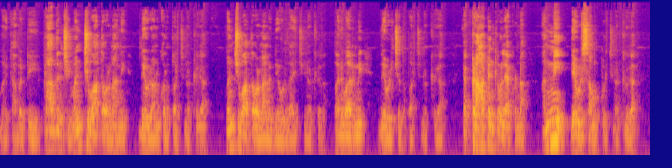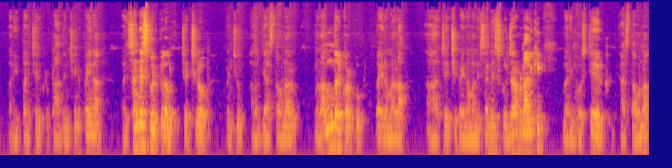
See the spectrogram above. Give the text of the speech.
మరి కాబట్టి ప్రార్థించి మంచి వాతావరణాన్ని దేవుడు అనుకూలపరిచినట్లుగా మంచి వాతావరణాన్ని దేవుడు దాయిచ్చినట్లుగా పనివారిని దేవుడు చిత్తపరిచినట్లుగా ఎక్కడ ఆటంకం లేకుండా అన్నీ దేవుడు సమకూర్చినట్లుగా మరి పరిచయకుడు ప్రార్థించండి. పైన మరి సండే స్కూల్ పిల్లలు చర్చిలో కొంచెం అలా చేస్తూ ఉన్నారు. వాళ్ళందరి కొరకు పైన మళ్ళా చర్చి పైన మళ్ళీ సండే స్కూల్ జరపడానికి మరి ఇంకో స్టేర్ వేస్తూ ఉన్నాం.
